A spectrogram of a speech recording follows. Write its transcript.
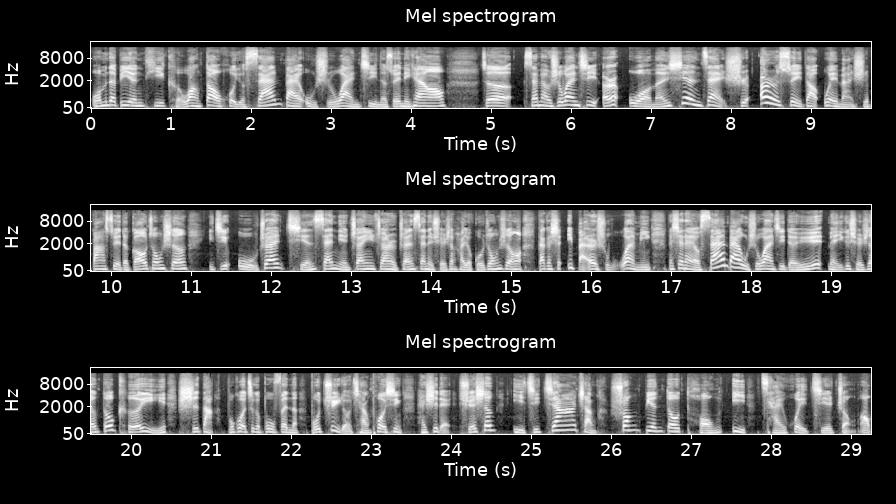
我们的 BNT 可望到货有三百五十万剂呢。所以你看哦，这三百五十万剂，而我们现在十二岁到未满十八岁的高中生，以及五专前三年专一、专二、专三的学生，还有国中生哦，大概是一百二十五万名。那现在有三百五十万剂，等于每一个学生都可以施打。不过这个部分呢，不具有强迫性，还是得学生以及家长双边都同意才会接种哦。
